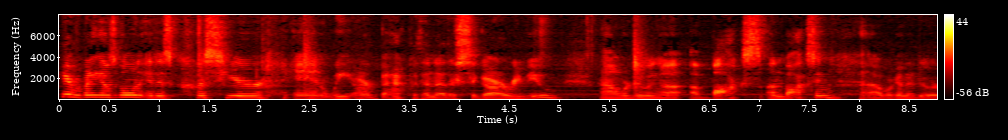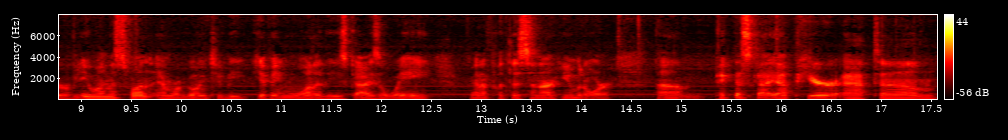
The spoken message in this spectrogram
Hey everybody, how's it going? It is Chris here, and we are back with another cigar review. Uh, we're doing a, a box unboxing. Uh, we're going to do a review on this one, and we're going to be giving one of these guys away. We're going to put this in our humidor. Um, pick this guy up here at um,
